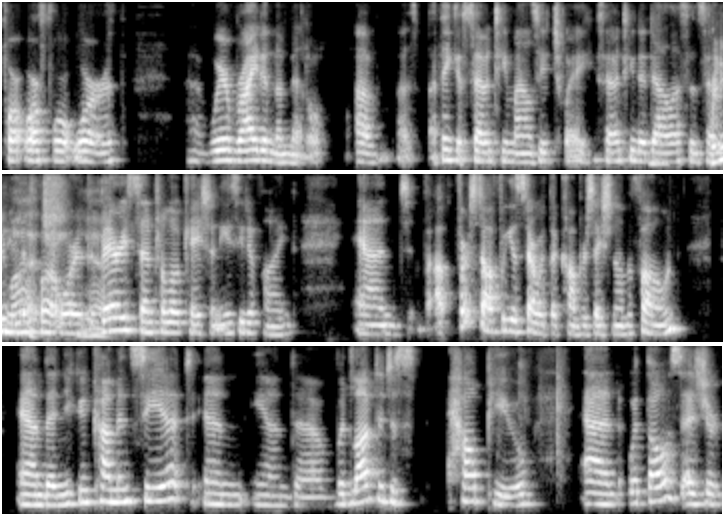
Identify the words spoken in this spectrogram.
for, or Fort Worth. Uh, we're right in the middle um, I think it's 17 miles each way, 17 to Dallas and 17 to Fort Worth. Yeah. Very central location, easy to find. And uh, first off, we can start with a conversation on the phone, and then you can come and see it. And and uh, would love to just help you. And with those, as you're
